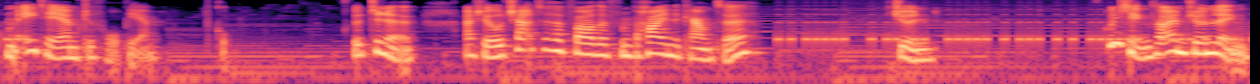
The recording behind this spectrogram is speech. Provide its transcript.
from 8am to 4pm. Cool. Good to know. Actually, we'll chat to her father from behind the counter. Jun. Greetings, I'm Jun Ling.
